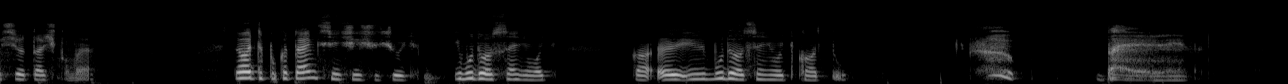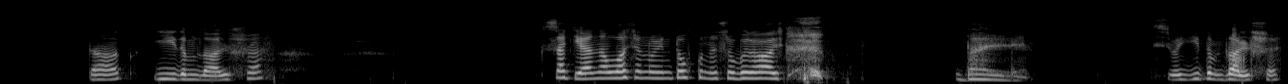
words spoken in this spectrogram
Все, тачка моя. Давайте покатаемся еще чуть-чуть. И буду оценивать. э, И буду оценивать карту. Блин. Так, едем дальше. Кстати, я на лазерную винтовку не собираюсь. Блин. Все, едем дальше.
